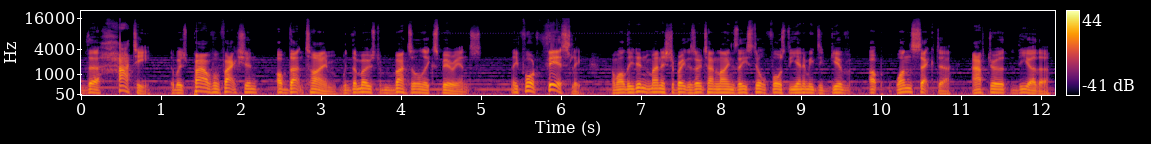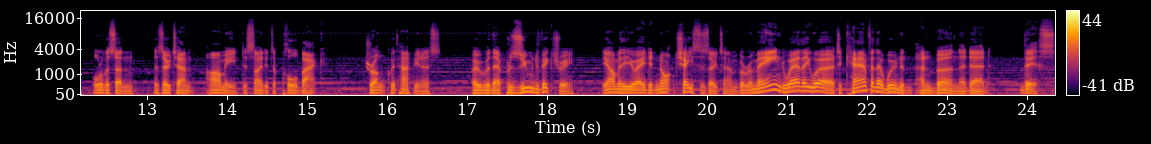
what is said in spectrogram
the Hati, the most powerful faction of that time, with the most battle experience. They fought fiercely, and while they didn't manage to break the Xsotan lines, they still forced the enemy to give up one sector after the other. All of a sudden, the Xsotan army decided to pull back, drunk with happiness over their presumed victory the army of the UA did not chase the Xsotan, but remained where they were to care for their wounded and burn their dead. This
